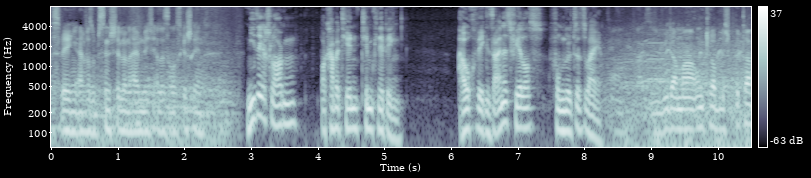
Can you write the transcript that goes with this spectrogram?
Deswegen einfach so ein bisschen still und heimlich alles rausgeschrien. Niedergeschlagen war Kapitän Tim Knipping. Auch wegen seines Fehlers vom 0 zu 2. Wieder mal unglaublich bitter.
